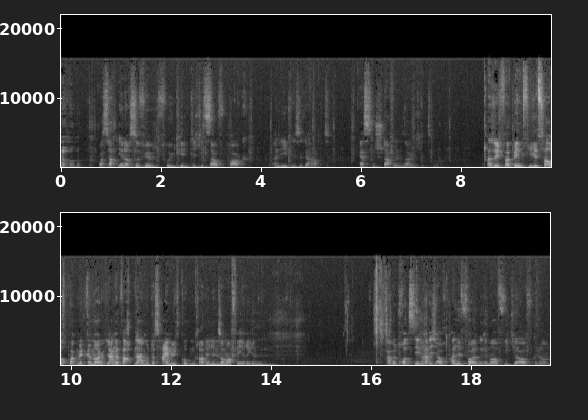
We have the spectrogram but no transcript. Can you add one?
Was habt ihr noch so für frühkindliche South Park-Erlebnisse gehabt? Ersten Staffeln, sage ich jetzt mal. Also ich verbinde viel South Park mit immer lange wach bleiben und das heimlich gucken, gerade in den Sommerferien. Aber trotzdem hatte ich auch alle Folgen immer auf Video aufgenommen.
